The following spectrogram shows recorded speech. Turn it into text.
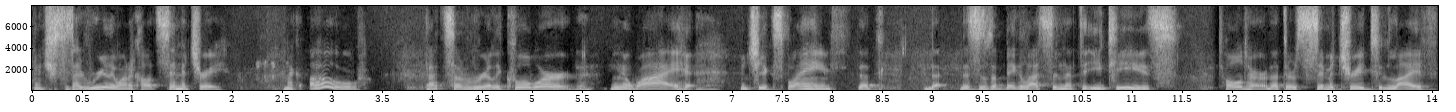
And she says, I really want to call it Symmetry. I'm like, oh, that's a really cool word. You know, why? And she explained that, that this is a big lesson that the ETs told her that there's symmetry to life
